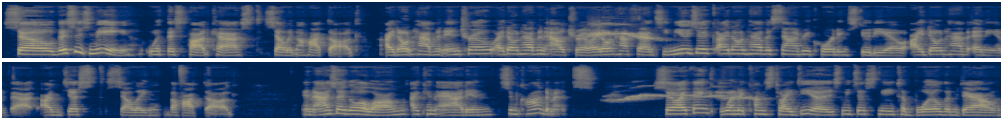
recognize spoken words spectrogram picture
So this is me with this podcast selling a hot dog. I don't have an intro. I don't have an outro. I don't have fancy music. I don't have a sound recording studio. I don't have any of that. I'm just selling the hot dog. And as I go along, I can add in some condiments. So I think when it comes to ideas, we just need to boil them down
